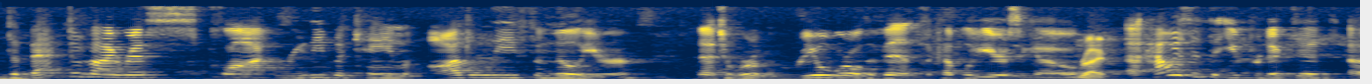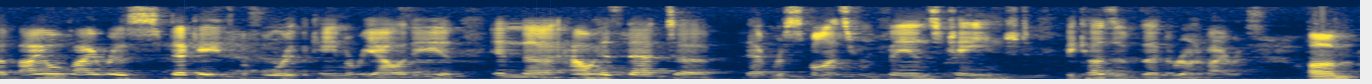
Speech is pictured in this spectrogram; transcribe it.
the Bactavirus plot really became oddly familiar uh, to re- real world events a couple of years ago. Right. Uh, how is it that you predicted a biovirus decades before it became a reality, and, and uh, how has that uh, that response from fans changed because of the coronavirus? Um,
